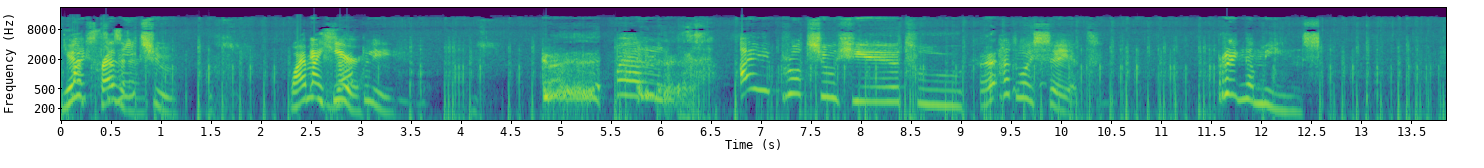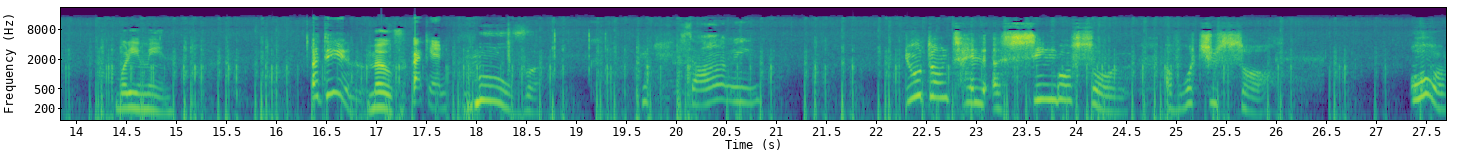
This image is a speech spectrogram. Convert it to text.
You're nice the to president. meet you. Why am I here? Exactly. well, I brought you here to. Eh? How do I say it? Bring a means. What do you mean? A deal. Move. Back in. Move. Sorry. You don't tell a single soul of what you saw. Or,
